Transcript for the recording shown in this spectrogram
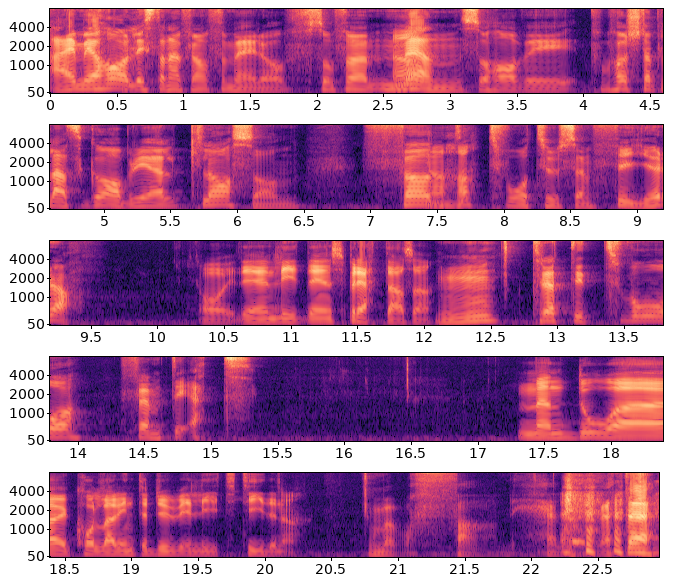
Nej, men jag har listan här framför mig då. Så för män så har vi på första plats Gabriel Claesson. Född Jaha. 2004. Oj, det är en, det är en sprätt alltså. Mm. 32,51. Men då eh, kollar inte du elittiderna. Men vad fan i helvete.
